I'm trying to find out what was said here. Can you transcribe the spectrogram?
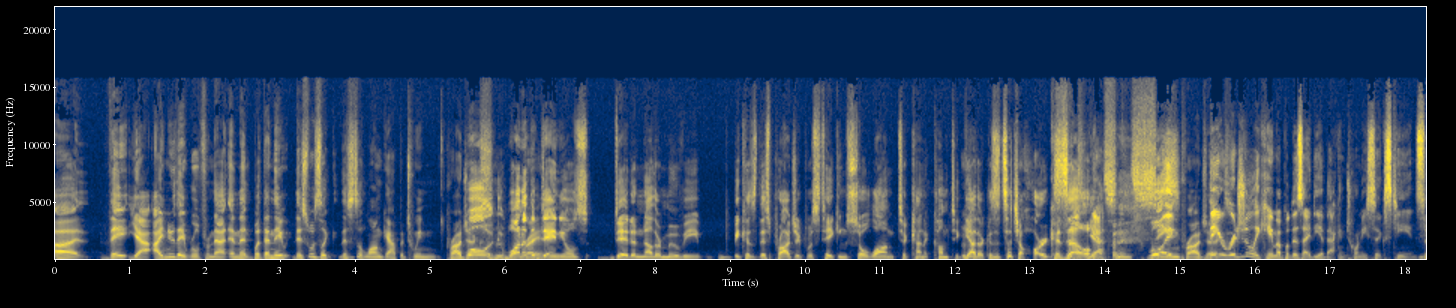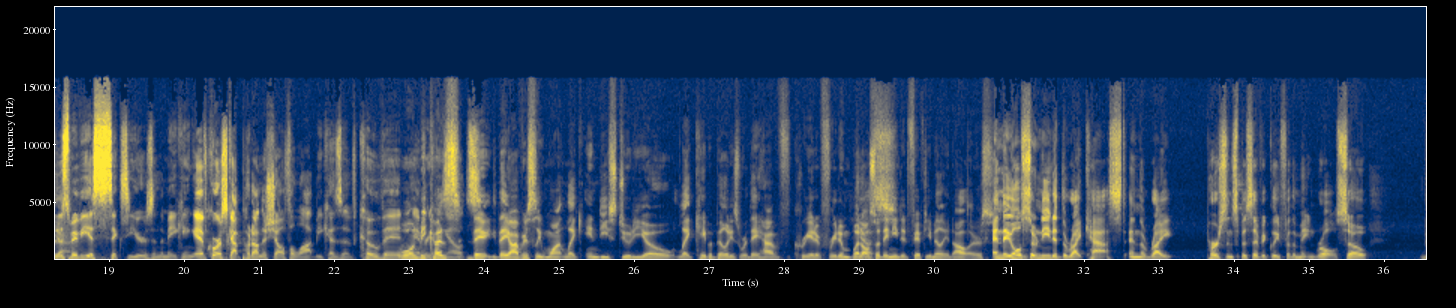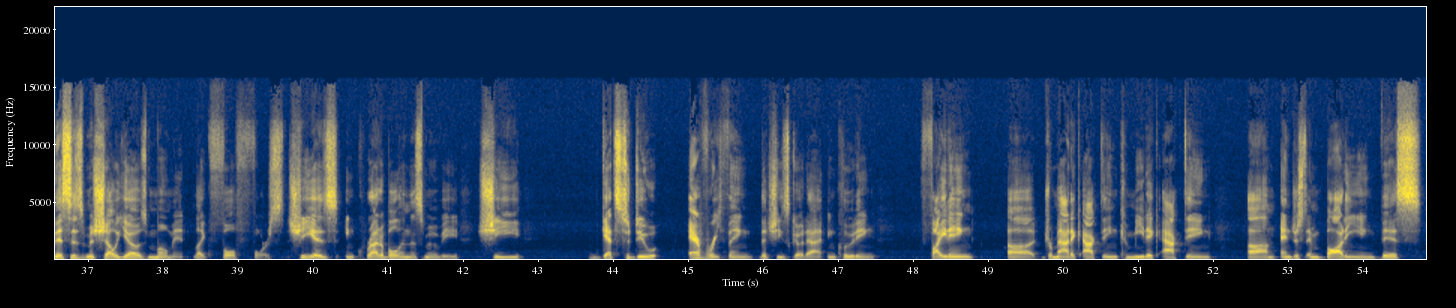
uh, they yeah, I knew they ruled from that, and then but then they this was like this is a long gap between projects. Well, one of the? Daniels did another movie because this project was taking so long to kind of come mm-hmm. together because it's such a hard because sell. yeah, it's an insane Well, it- project. They originally came up with this idea back in 2016. So this movie is six years in the making. It, of course, got put on the shelf a lot because of COVID. well, and, and because else. they they obviously want like indie studio like capabilities where they have creative freedom, but also they needed fifty million dollars. And they hmm. also needed the right cast and the right person specifically for the main role. So this is Michelle Yeoh's moment, like full force. She is incredible in this movie. She gets to do everything that she's good at, including fighting, uh, dramatic acting, comedic acting, um, and just embodying this,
